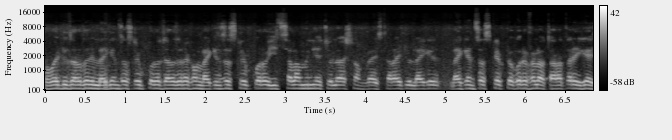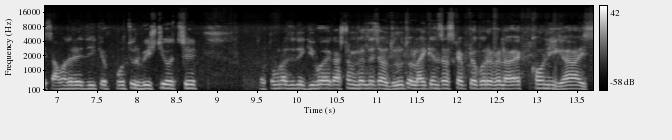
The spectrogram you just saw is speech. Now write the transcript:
সবাই একটু তাড়াতাড়ি লাইক এন্ড সাবস্ক্রাইব করো। যারা যারা এখন লাইক এন্ড সাবস্ক্রাইব করো, ঈদ সালামি নিয়ে চলে আসলাম। গাইস তারা একটু লাইক লাইক এন্ড সাবস্ক্রাইবটা করে ফেলো। তাড়াতাড়ি গাইস আমাদের এদিকে প্রচুর বৃষ্টি হচ্ছে। তো তোমরা যদি গিভওয়ে কাস্টম খেলতে চাও, দ্রুত লাইক এন্ড সাবস্ক্রাইবটা করে ফেলো এক্ষুনি গাইস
